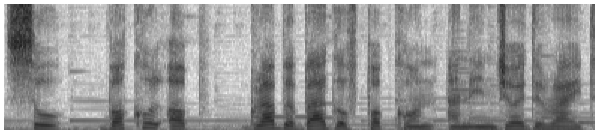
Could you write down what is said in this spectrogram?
So, buckle up, grab a bag of popcorn, and enjoy the ride.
